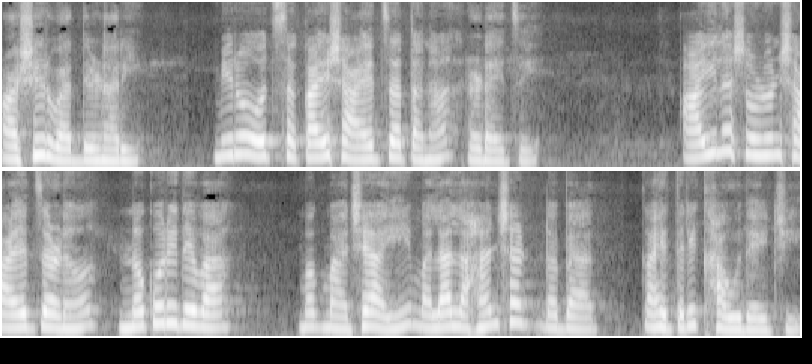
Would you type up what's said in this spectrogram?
आशीर्वाद देणारी. मी रोज सकाळी शाळेत जाताना रडायचे. आईला सोडून शाळेत जाणं नको रे देवा. मग माझी आई मला लहानशा डब्यात काहीतरी खाऊ द्यायची.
